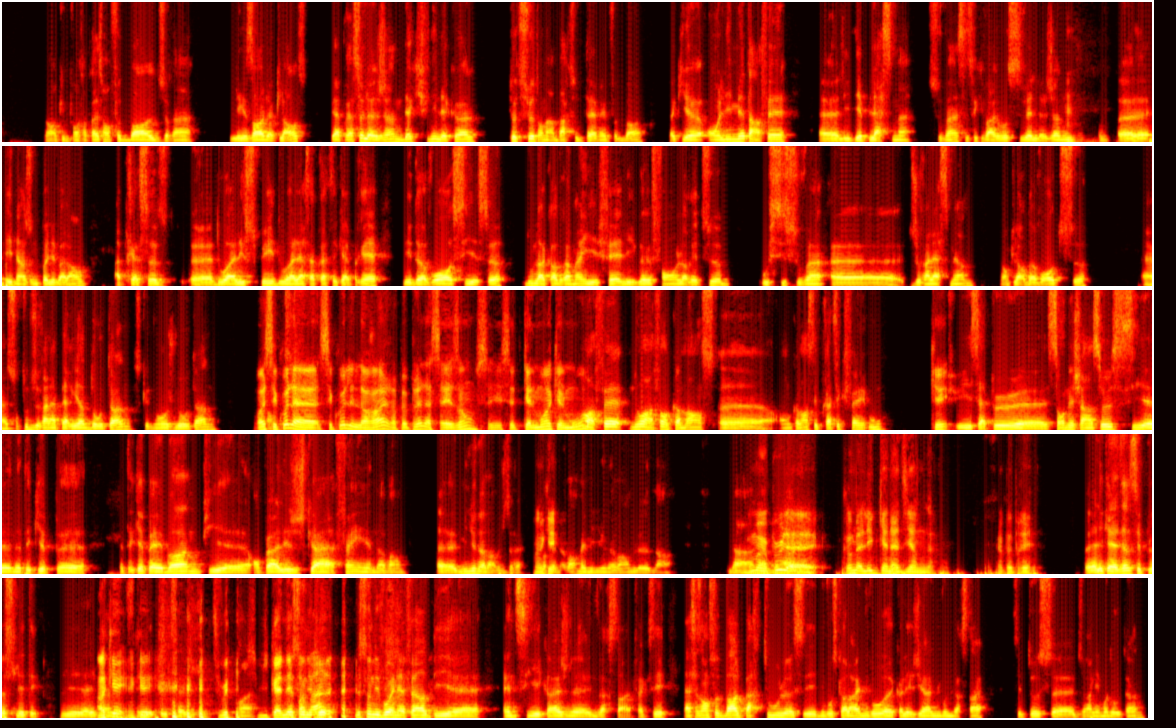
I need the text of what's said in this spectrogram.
Donc, une concentration au football durant les heures de classe. Puis après ça, le jeune, dès qu'il finit l'école, tout de suite, on embarque sur le terrain de football. Fait on limite en fait euh, les déplacements. Souvent, c'est ce qui va arriver au civil. Le jeune euh, est dans une polyvalente. Après ça, euh, doit aller souper, doit aller à sa pratique après, les devoirs, ci et ça. Nous, l'encadrement, il est fait. Les gars font leur étude aussi souvent durant la semaine, donc leurs devoirs, tout ça. surtout durant la période d'automne, parce que nous, on joue l'automne. Ouais, c'est quoi c'est quoi l'horaire à peu près de la saison? C'est de quel mois quel mois? Nous, en fait, nous, en fait on, commence, euh, on commence les pratiques fin août. Puis ça peut, euh, si on est chanceux, si euh, notre, équipe, notre équipe est bonne, puis on peut aller jusqu'à fin novembre. milieu novembre, je dirais. OK. fin novembre, mais milieu novembre, là, dans, Comme un peu la, comme la Ligue canadienne, là, à peu près. La Ligue canadienne, c'est plus l'été. OK, OK. tu m'y connais pas mal. juste au niveau NFL puis euh, NCA, collège universitaire. Fait que la saison de football partout, c'est niveau scolaire, niveau euh, collégial, niveau universitaire. C'est tous euh, durant les mois d'automne.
